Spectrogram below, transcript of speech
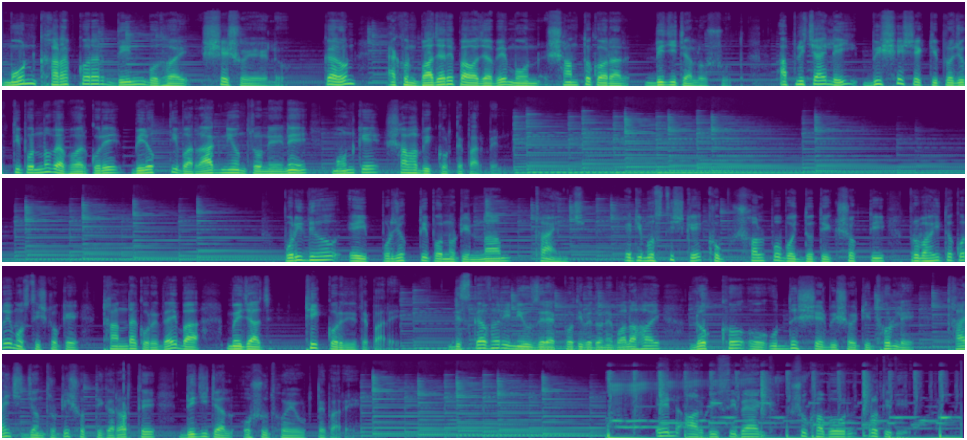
মন খারাপ করার দিন বোধহয় শেষ হয়ে এলো। কারণ এখন বাজারে পাওয়া যাবে মন শান্ত করার ডিজিটাল ওষুধ। আপনি চাইলেই বিশেষ একটি প্রযুক্তিপণ্য ব্যবহার করে বিরক্তি বা রাগ নিয়ন্ত্রণে এনে মনকে স্বাভাবিক করতে পারবেন। পরিধেয় এই প্রযুক্তি পণ্যটির নাম ট্রাইঞ্চ এটি মস্তিষ্কে খুব স্বল্প বৈদ্যুতিক শক্তি প্রবাহিত করে মস্তিষ্ককে ঠান্ডা করে দেয় বা মেজাজ ঠিক করে দিতে পারে। ডিসকভারি নিউজের এক প্রতিবেদনে বলা হয়, লক্ষ্য ও উদ্দেশ্যের বিষয়টি ধরলে থাইঞ্চ যন্ত্রটি সত্যিকার অর্থে ডিজিটাল ওষুধ হয়ে উঠতে পারে। এনআরবিসি ব্যাংক, সুখবর প্রতিদিন।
